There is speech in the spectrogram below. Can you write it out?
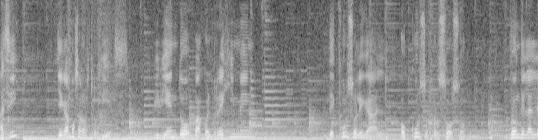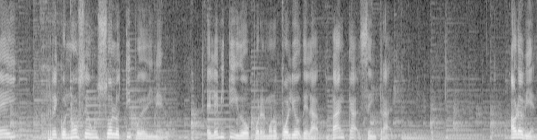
Así llegamos a nuestros días viviendo bajo el régimen de curso legal o curso forzoso, donde la ley reconoce un solo tipo de dinero, el emitido por el monopolio de la banca central. Ahora bien,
